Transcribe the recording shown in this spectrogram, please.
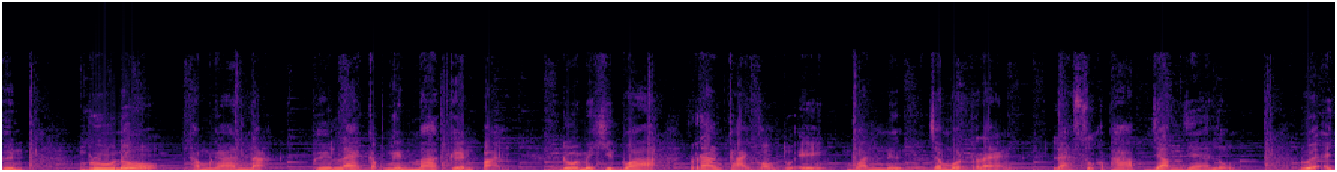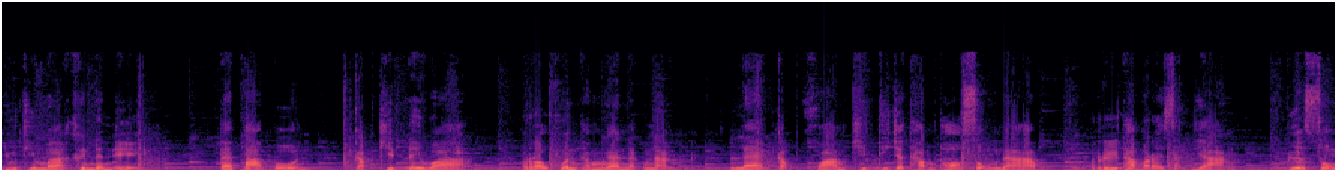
ขึ้น บรูโน่ทำงานหนักเพื่อแลกกับเงินมากเกินไป โดยไม่คิดว่าร่างกายของตัวเองวันหนึ่งจะหมดแรง และสุขภาพย่ำแย่ลง ด้วยอายุที่มากขึ้นนั่นเอง แต่ป้าโปนกับคิดได้ว่า เราควรทำงานหนักๆแลกกับความคิดที่จะทำท่อส่งน้ำหรือทำอะไรสักอย่าง เพื่อส่ง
